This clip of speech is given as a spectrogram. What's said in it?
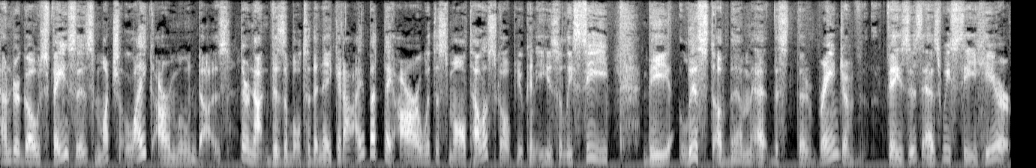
undergoes phases much like our moon does. They're not visible to the naked eye, but they are with a small telescope. You can easily see the list of them at this, the range of phases as we see here.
